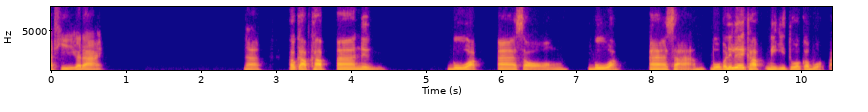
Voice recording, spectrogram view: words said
RT ก็ได้นะเท่ากับครับ R1 บวก R2 บวก R3 บวกไปเรื่อยๆครับ มีกี่ตัวก็บวกไป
